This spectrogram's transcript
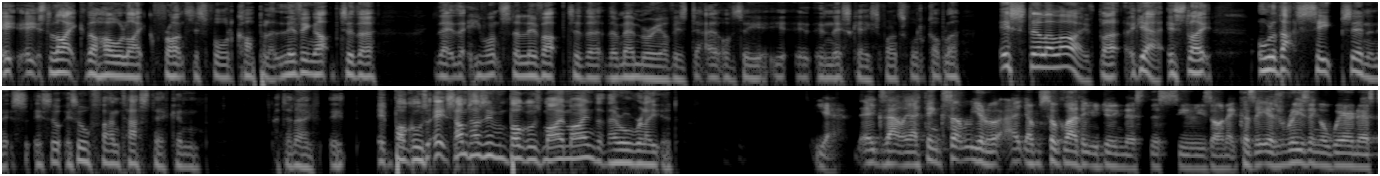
it, it's like the whole like Francis Ford Coppola living up to the that, that he wants to live up to the the memory of his dad. Obviously, in this case, Francis Ford Coppola is still alive, but yeah, it's like all of that seeps in, and it's it's it's all fantastic. And I don't know, it it boggles it sometimes even boggles my mind that they're all related. Yeah, exactly. I think so. You know, I, am so glad that you're doing this this series on it because it is raising awareness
